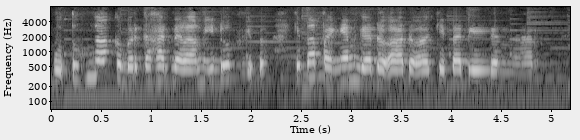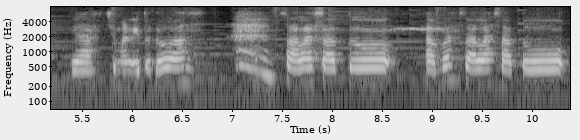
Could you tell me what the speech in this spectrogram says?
butuh nggak keberkahan dalam hidup gitu. Kita pengen gak doa-doa kita didengar. Ya cuman itu doang. salah satu apa salah satu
